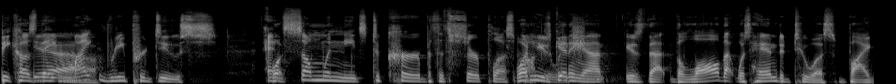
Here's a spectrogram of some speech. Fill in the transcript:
because they might reproduce and someone needs to curb the surplus What he's getting at is that the law that was handed to us by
